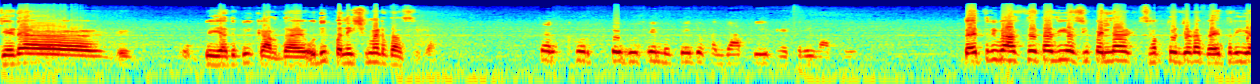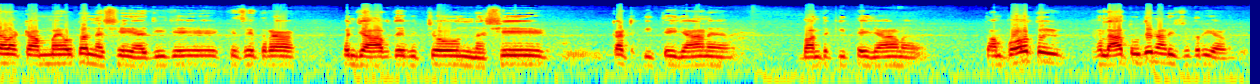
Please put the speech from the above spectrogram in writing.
ਜਿਹੜਾ ਬੇਅਦਬੀ ਕਰਦਾ ਹੈ ਉਹਦੀ ਪਨਿਸ਼ਮੈਂਟ ਦਾ ਸੀਗਾ। ਸਰ ਹੋਰ ਦੂਸਰੇ ਮੁੱਦੇ ਜੋ ਪੰਜਾਬ ਦੀ ਬਿਹਤਰੀ ਵਾਸਤੇ ਬਿਹਤਰੀ ਵਾਸਤੇ ਤਾਂ ਜੀ ਅਸੀਂ ਪਹਿਲਾਂ ਸਭ ਤੋਂ ਜਿਹੜਾ ਬਿਹਤਰੀ ਵਾਲਾ ਕੰਮ ਹੈ ਉਹ ਤਾਂ ਨਸ਼ੇ ਹੈ ਜੀ ਜੇ ਕਿਸੇ ਤਰ੍ਹਾਂ ਪੰਜਾਬ ਦੇ ਵਿੱਚੋਂ ਨਸ਼ੇ ਘੱਟ ਕੀਤੇ ਜਾਣ ਬੰਦ ਕੀਤੇ ਜਾਣ ਤਾਂ ਬਹੁਤ ਹਾਲਾਤ ਉਹਦੇ ਨਾਲ ਹੀ ਸੁਧਰ ਜਾਣਗੇ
